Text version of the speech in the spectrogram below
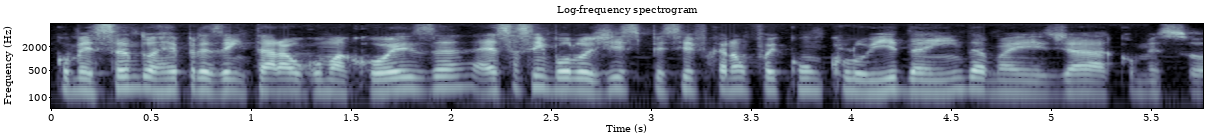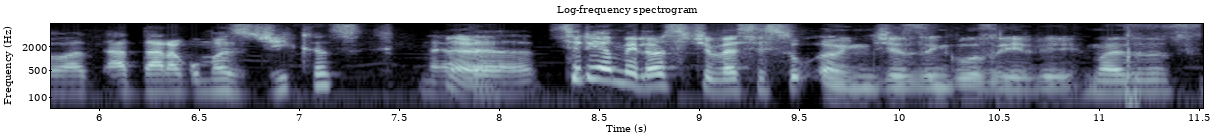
começando a representar alguma coisa. Essa simbologia específica não foi concluída ainda, mas já começou a, a dar algumas dicas. Né, É. da- Seria melhor se tivesse isso antes, inclusive. Mas.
